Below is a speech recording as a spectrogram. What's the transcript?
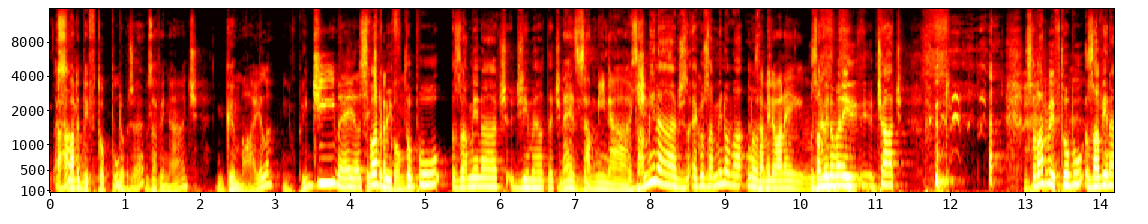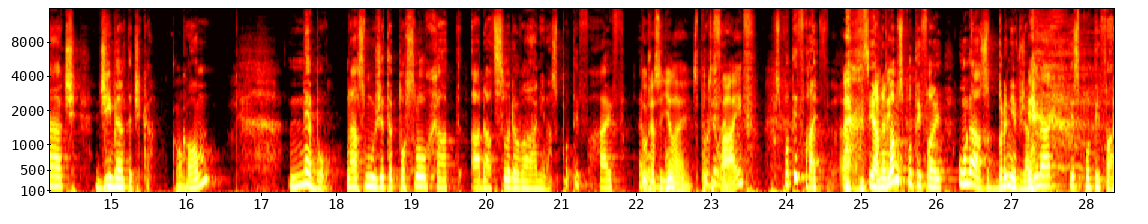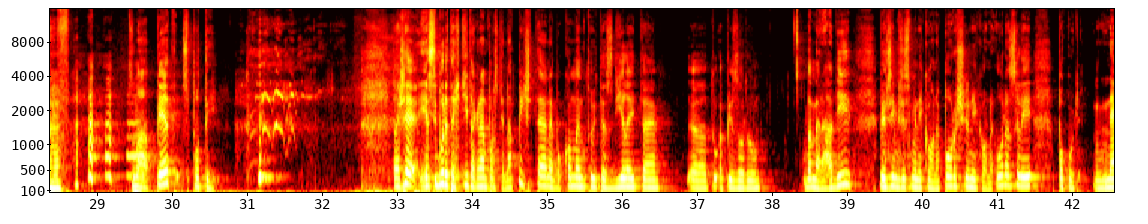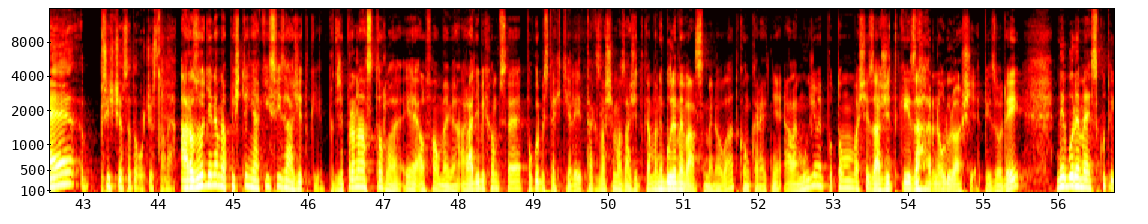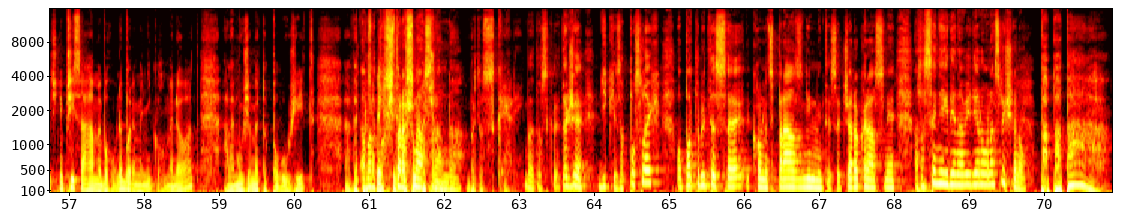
Aha. svatby v topu, Dobře. zavináč, gmail, gmail. Svatby v topu, zamináč, gmail. Ne, zamináč. Zamináč, jako zaminova, no, Zaminovaný zaminovaný čáč. svatby v tobu zavináč gmail.com nebo nás můžete poslouchat a dát sledování na Spotify. To už asi dělají. Spotify? Spotify. Já nemám Spotify. U nás v Brně v Žavinách je Spotify. To má pět spoty. Takže jestli budete chtít, tak nám prostě napište nebo komentujte, sdílejte uh, tu epizodu. Budeme rádi. Věřím, že jsme někoho neporušili, někoho neurazili. Pokud ne, příště se to určitě stane. A rozhodně nám napište nějaký svý zážitky, protože pro nás tohle je alfa omega a rádi bychom se, pokud byste chtěli, tak s vašima zážitkama nebudeme vás jmenovat konkrétně, ale můžeme potom vaše zážitky zahrnout do další epizody. Nebudeme skutečně, přísaháme Bohu, nebudeme nikoho jmenovat, ale můžeme to použít ve A bude to strašná posluchačů. sranda. Bude to skvělý. Bude to skvělé. Takže díky za poslech, opatrujte se, konec prázdnin, mějte se čarokrásně a zase někdy na viděnou, naslyšenou. Pa, pa, pa.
